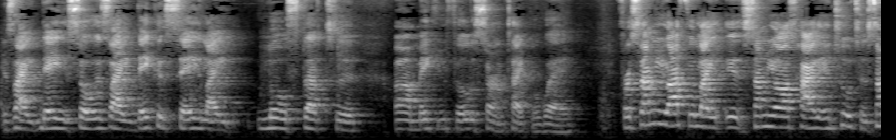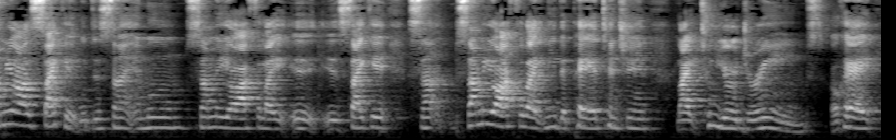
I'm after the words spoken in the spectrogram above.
It's like they, so it's like they could say like little stuff to um, make you feel a certain type of way. For some of you, I feel like it, some of y'all is highly intuitive. Some of y'all is psychic with the sun and moon. Some of y'all, I feel like it is psychic. Some, some of y'all, I feel like need to pay attention like to your dreams. Okay.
